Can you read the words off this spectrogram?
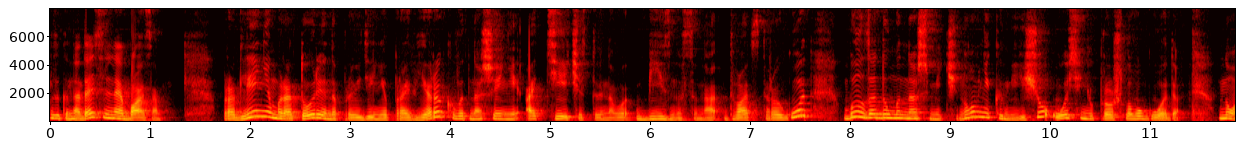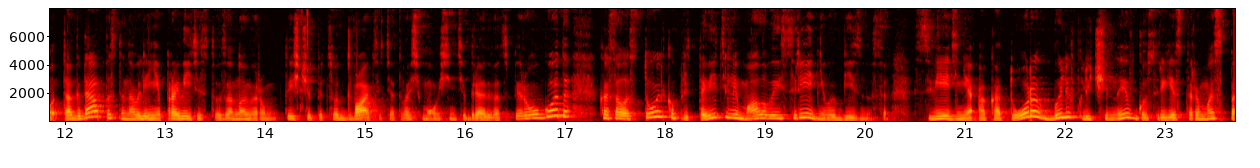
Законодательная база. Продление моратория на проведение проверок в отношении отечественного бизнеса на 2022 год был задуман нашими чиновниками еще осенью прошлого года. Но тогда постановление правительства за номером 1520 от 8 сентября 2021 года касалось только представителей малого и среднего бизнеса, сведения о которых были включены в Госреестр МСП.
